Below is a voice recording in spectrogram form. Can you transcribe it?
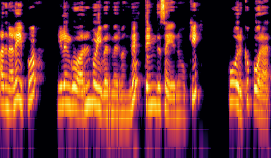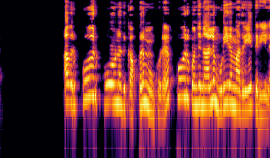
அதனால இப்போ இளங்கோ அருள்மொழிவர்மர் வந்து தென் திசையை நோக்கி போருக்கு போறார். அவர் போர் போனதுக்கு அப்புறமும் கூட போர் கொஞ்ச நாள்ல முடியற மாதிரியே தெரியல.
